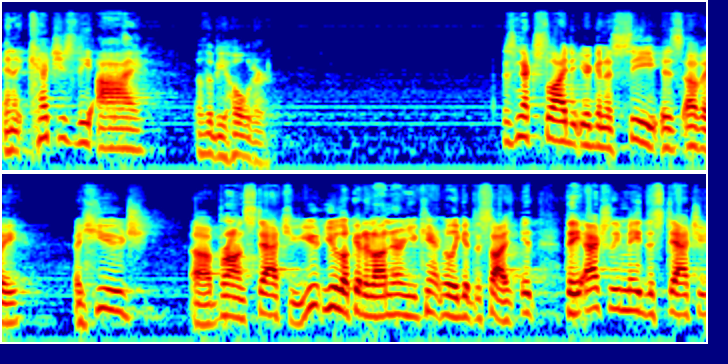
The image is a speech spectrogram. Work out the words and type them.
and it catches the eye of the beholder. This next slide that you're going to see is of a, a huge uh, bronze statue. You, you look at it on there and you can't really get the size. It, they actually made the statue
